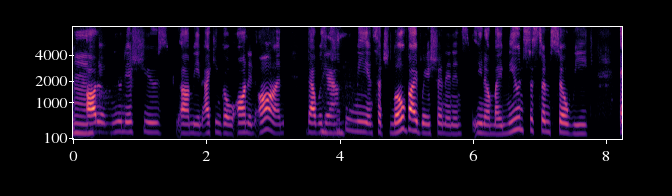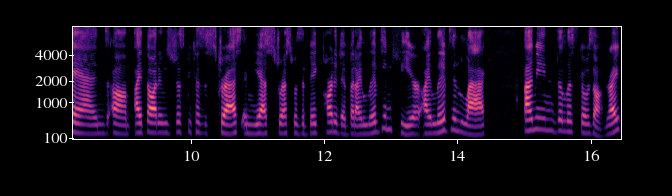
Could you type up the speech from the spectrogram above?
mm. autoimmune issues i mean i can go on and on that was yeah. keeping me in such low vibration and in, you know my immune system so weak and um, i thought it was just because of stress and yes stress was a big part of it but i lived in fear i lived in lack. I mean the list goes on right?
